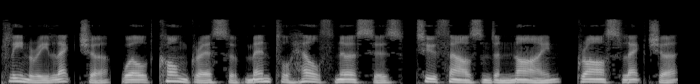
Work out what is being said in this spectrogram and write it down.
Plenary Lecture, World Congress of Mental Health Nurses 2009, Grass Lecture,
